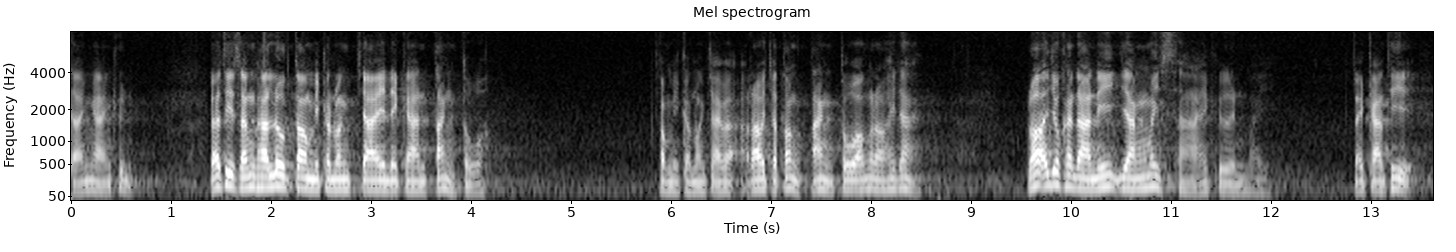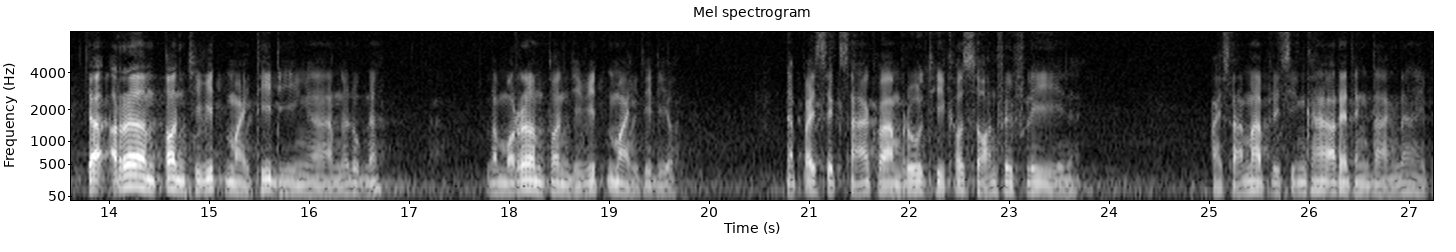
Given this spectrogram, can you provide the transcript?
ยายงานขึ้น แล้วที่สำคัญลูกต้องมีกำลังใจในการตั้งตัว ต้องมีกำลังใจว่า เราจะต้องตั้งตัวของเราให้ได้ เพราะอายุขนาดนี้ยังไม่สายเกินไปในการที่จะเริ่มต้นชีวิตใหม่ที่ดีงามนะลูกนะ เรามาเริ่มต้นชีวิตใหม่ทีเดียวนะไปศึกษาความรู้ที่เขาสอนฟรีๆเนะ ไอสามารถผลิตสินค้าอะไรต่าง ๆ ได้ไป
